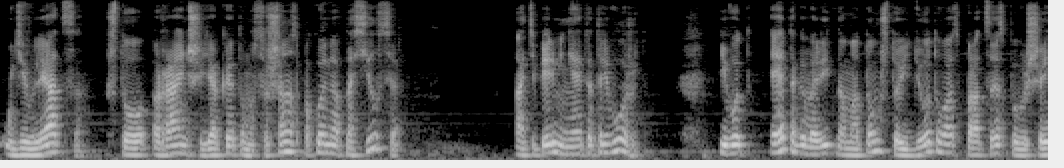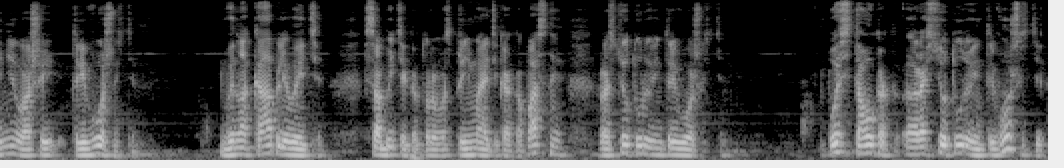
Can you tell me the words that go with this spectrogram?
удивляться, что раньше я к этому совершенно спокойно относился – а теперь меня это тревожит. И вот это говорит нам о том, что идет у вас процесс повышения вашей тревожности. Вы накапливаете события, которые воспринимаете как опасные, растет уровень тревожности. После того, как растет уровень тревожности,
